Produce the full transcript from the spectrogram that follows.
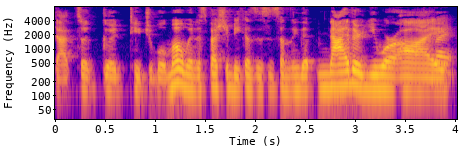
that's a good teachable moment, especially because this is something that neither you or I right.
